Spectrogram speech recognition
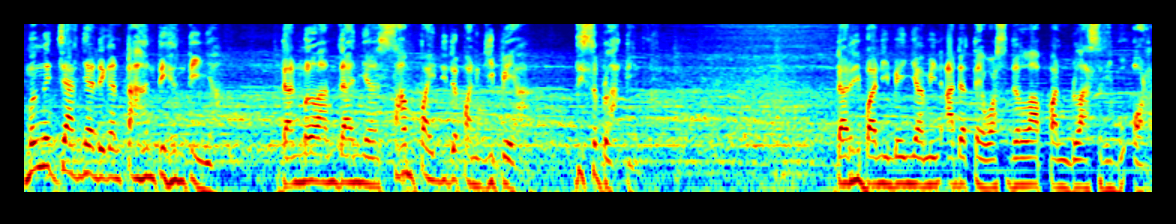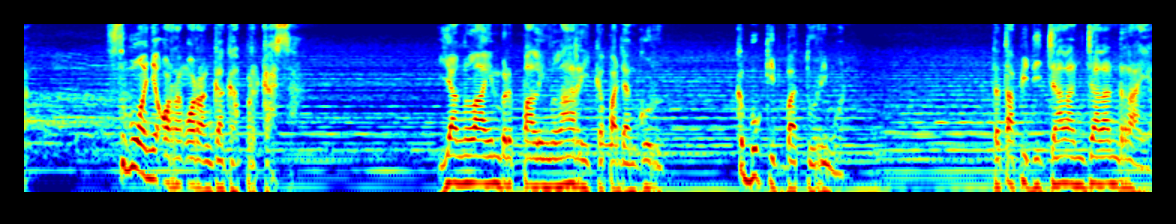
mengejarnya dengan tak henti-hentinya, dan melandanya sampai di depan Gibea di sebelah timur. Dari Bani Benyamin ada tewas 18.000 orang. Semuanya orang-orang gagah perkasa. Yang lain berpaling lari ke padang gurun, ke bukit batu Rimon. Tetapi di jalan-jalan raya,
